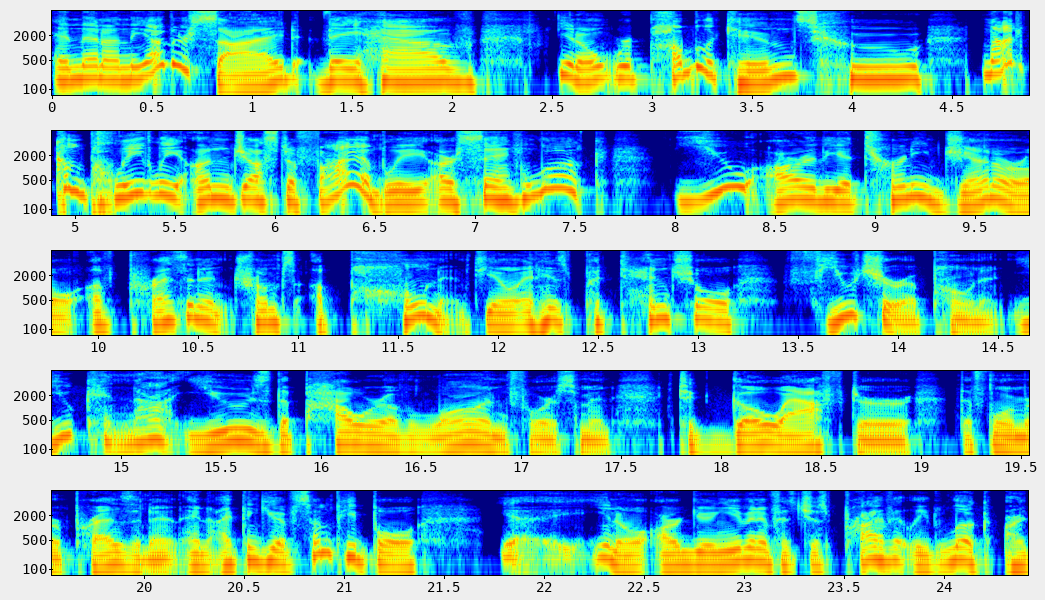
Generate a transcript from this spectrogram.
And then on the other side, they have, you know, Republicans who not completely unjustifiably are saying, look, you are the attorney general of President Trump's opponent, you know, and his potential future opponent. You cannot use the power of law enforcement to go after the former president. And I think you have some people yeah, you know, arguing even if it's just privately, look, are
